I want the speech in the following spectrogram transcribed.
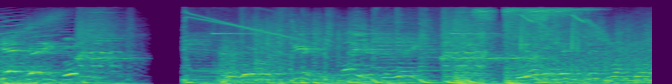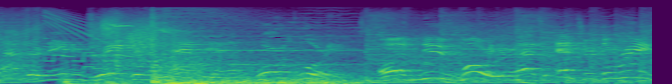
Get ready for the world's fiercest fighters await. Whoever wins this one will have their name engraved in the pantheon of World Warriors. A new warrior has entered the ring.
